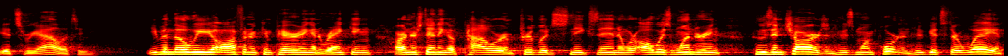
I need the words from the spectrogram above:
its reality. Even though we often are comparing and ranking, our understanding of power and privilege sneaks in, and we're always wondering who's in charge and who's more important and who gets their way and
